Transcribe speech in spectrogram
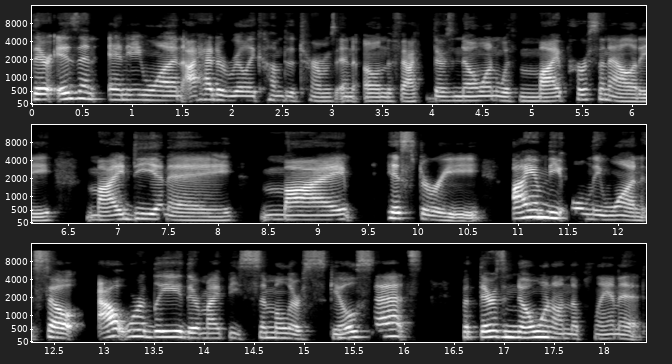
there isn't anyone I had to really come to terms and own the fact there's no one with my personality, my DNA, my history. I am the only one. So outwardly there might be similar skill sets, but there's no one on the planet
